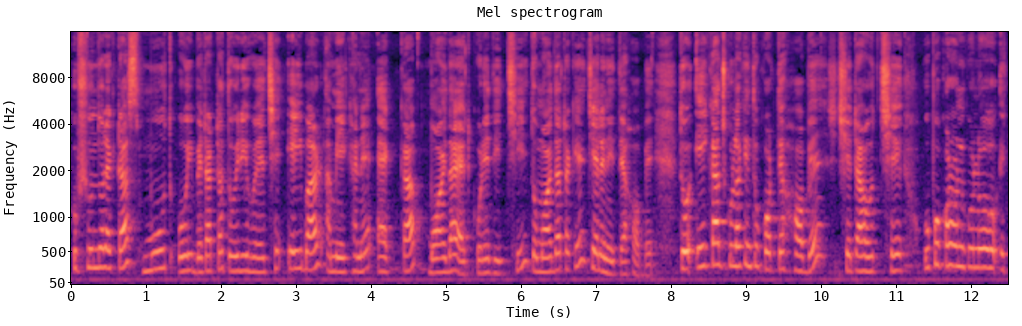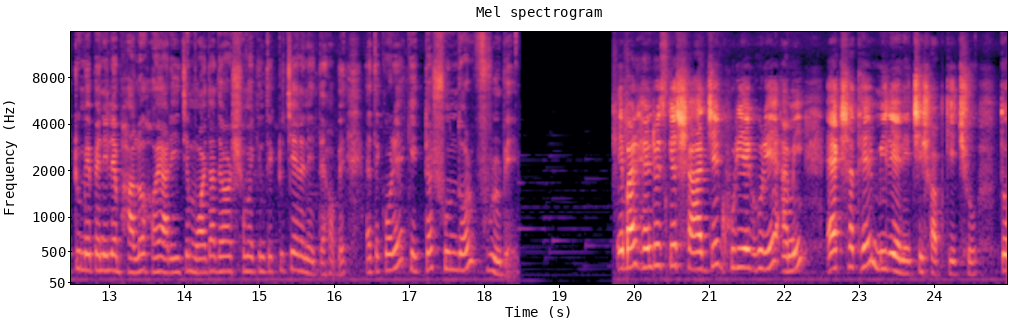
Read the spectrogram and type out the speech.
খুব সুন্দর একটা স্মুথ ওই বেটারটা তৈরি হয়েছে। এইবার আমি এখানে এক কাপ ময়দা অ্যাড করে দিচ্ছি। তো ময়দাটাকে চেলে নিতে হবে। তো এই কাজগুলো কিন্তু করতে হবে। সেটা হচ্ছে উপকরণগুলো একটু মেপে নিলে ভালো হয়। আর এই যে ময়দা দেওয়ার সময় কিন্তু একটু চেলে নিতে হবে। এতে করে কেকটা সুন্দর ফুলবে। এবার হ্যান্ড উইস্কের সাহায্যে ঘুরিয়ে ঘুরিয়ে আমি একসাথে মিলিয়ে নিচ্ছি সব কিছু তো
